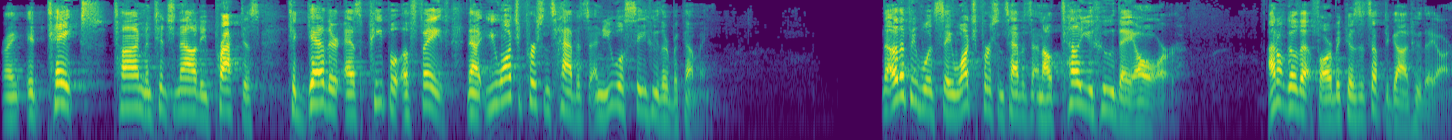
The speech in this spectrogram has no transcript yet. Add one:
Right? It takes time, intentionality, practice together as people of faith. Now, you watch a person's habits and you will see who they're becoming. Now, other people would say, watch a person's habits and I'll tell you who they are. I don't go that far because it's up to God who they are.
